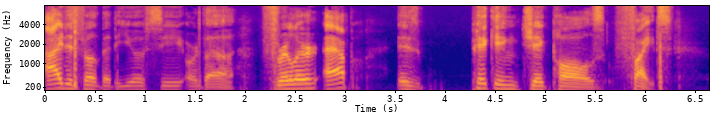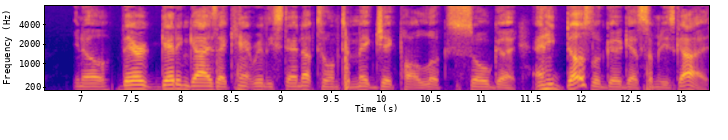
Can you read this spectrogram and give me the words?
I just felt that the UFC or the Triller app is picking Jake Paul's fights. You know, they're getting guys that can't really stand up to him to make Jake Paul look so good. And he does look good against some of these guys.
